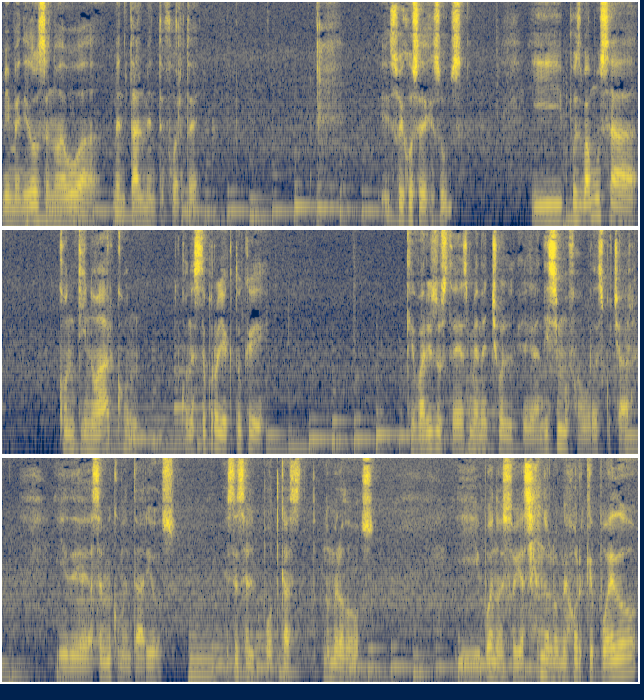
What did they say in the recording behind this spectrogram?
bienvenidos de nuevo a Mentalmente Fuerte. Eh, soy José de Jesús y pues vamos a continuar con, este proyecto que, que varios de ustedes me han hecho el, grandísimo favor de escuchar y de hacerme comentarios. Este es el podcast número 2 y bueno, estoy haciendo lo mejor que puedo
